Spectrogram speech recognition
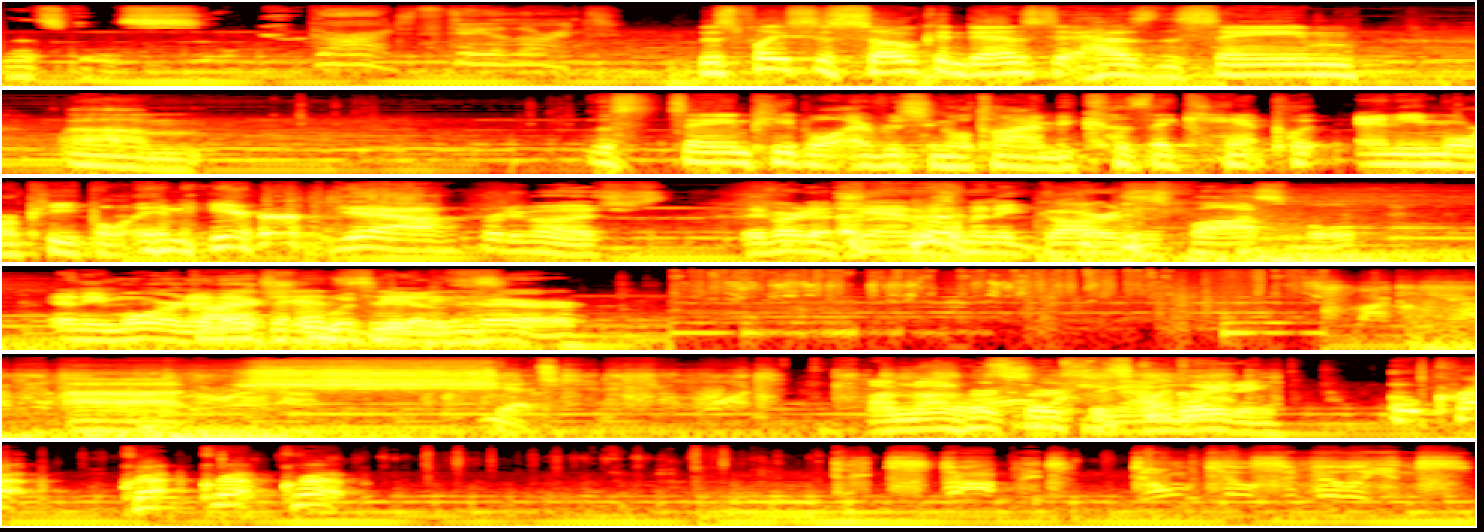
That's gonna suck. Guard, stay alert. This place is so condensed; it has the same, um, the same people every single time because they can't put any more people in here. Yeah, pretty much. They've already jammed as many guards as possible. Any more, and it actually and would be unfair. Likely have him Uh, shit. If you want. I'm not hurt searching. I'm waiting. Oh crap! Crap! Crap! Crap! Stop it! Don't kill civilians.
